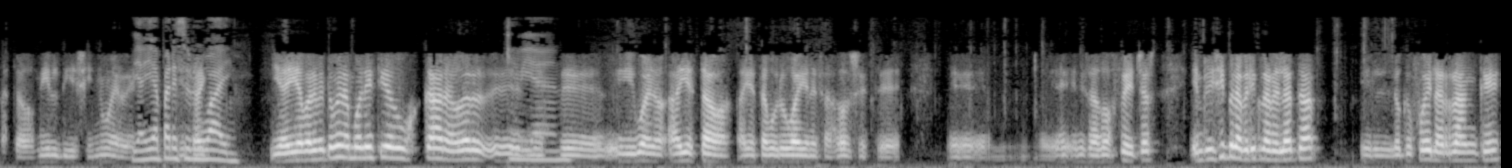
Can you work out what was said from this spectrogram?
hasta 2019. Y ahí aparece Uruguay. Y ahí me tomé la molestia de buscar a ver eh, este, y bueno ahí estaba ahí estaba Uruguay en esas dos este eh, en esas dos fechas en principio la película relata lo que fue el arranque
